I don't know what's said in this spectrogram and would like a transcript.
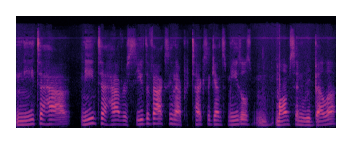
need to have need to have received the vaccine that protects against measles, mumps, and rubella,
